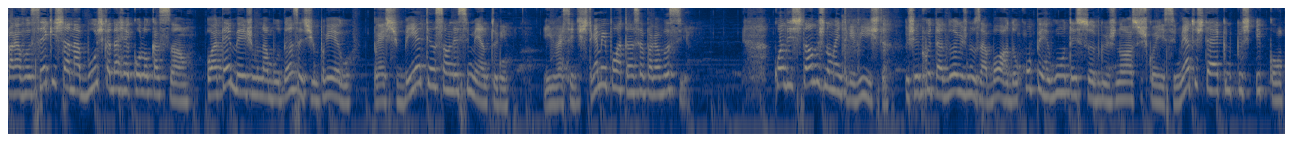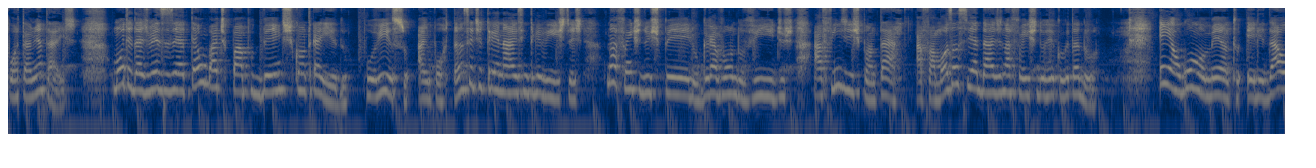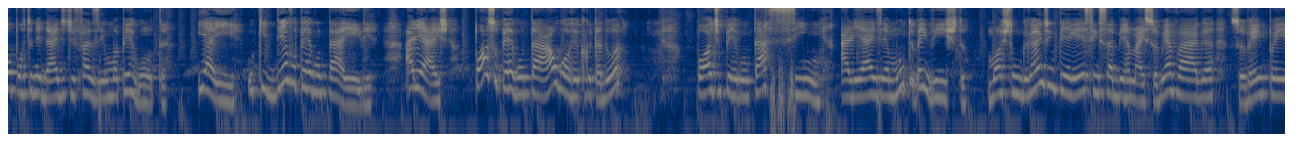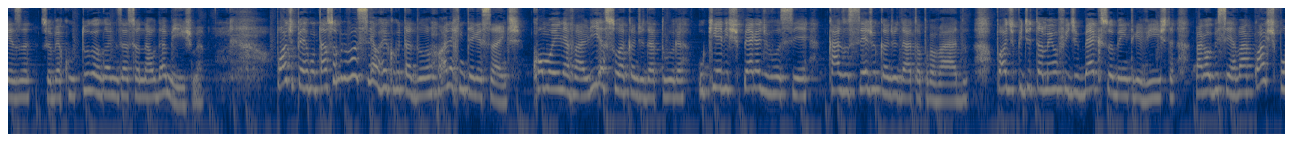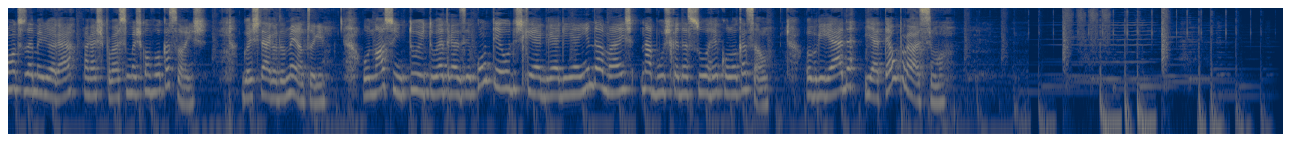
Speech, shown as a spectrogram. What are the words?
Para você que está na busca da recolocação ou até mesmo na mudança de emprego, preste bem atenção nesse mentoring. Ele vai ser de extrema importância para você. Quando estamos numa entrevista, os recrutadores nos abordam com perguntas sobre os nossos conhecimentos técnicos e comportamentais. Muitas das vezes é até um bate-papo bem descontraído. Por isso, a importância de treinar as entrevistas na frente do espelho, gravando vídeos, a fim de espantar a famosa ansiedade na frente do recrutador. Em algum momento, ele dá a oportunidade de fazer uma pergunta. E aí, o que devo perguntar a ele? Aliás, posso perguntar algo ao recrutador? Pode perguntar sim. Aliás, é muito bem visto. Mostra um grande interesse em saber mais sobre a vaga, sobre a empresa, sobre a cultura organizacional da mesma. Pode perguntar sobre você ao recrutador. Olha que interessante. Como ele avalia a sua candidatura, o que ele espera de você, caso seja o candidato aprovado. Pode pedir também um feedback sobre a entrevista para observar quais pontos a melhorar para as próximas convocações. Gostaram do Mentoring? O nosso intuito é trazer conteúdos que agreguem ainda mais na busca da sua recolocação. Obrigada e até o próximo!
